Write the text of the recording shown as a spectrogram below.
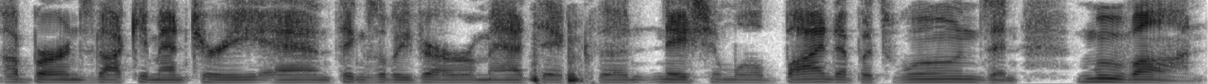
a Burns documentary, and things will be very romantic. the nation will bind up its wounds and move on.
